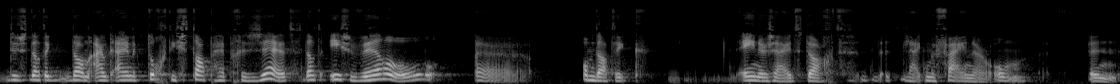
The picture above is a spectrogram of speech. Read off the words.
dus dat ik dan uiteindelijk toch die stap heb gezet, dat is wel uh, omdat ik enerzijds dacht, het lijkt me fijner om een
